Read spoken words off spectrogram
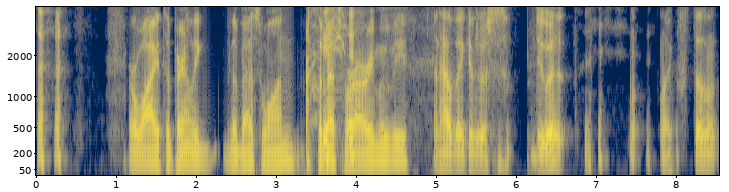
or why it's apparently the best one, the best Ferrari movie. and how they can just do it. Like doesn't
